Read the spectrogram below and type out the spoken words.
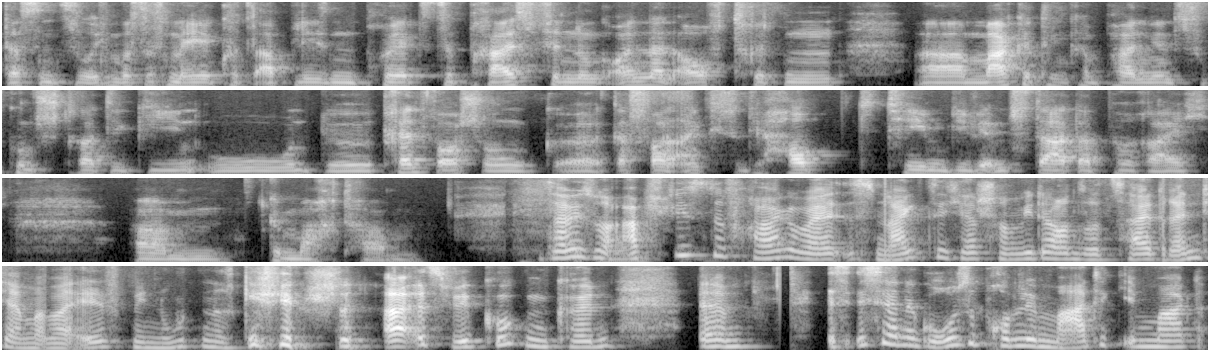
das sind so, ich muss das mal hier kurz ablesen, Projekte Preisfindung, Online-Auftritten, Marketingkampagnen, Zukunftsstrategien und äh, Trendforschung. Äh, das waren eigentlich so die Hauptthemen, die wir im Startup-Bereich ähm, gemacht haben. Jetzt habe ich so eine abschließende Frage, weil es neigt sich ja schon wieder, unsere Zeit rennt ja immer bei elf Minuten, das geht ja schneller, als wir gucken können. Ähm, es ist ja eine große Problematik im Markt,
